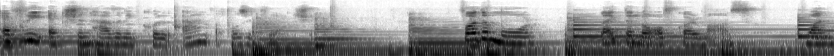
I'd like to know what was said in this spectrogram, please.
Every action has an equal and opposite reaction. Furthermore, like the law of karmas, one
